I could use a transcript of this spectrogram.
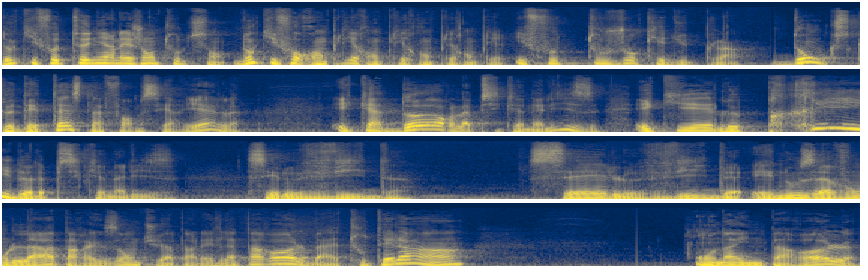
Donc il faut tenir les gens tout le temps. Donc il faut remplir, remplir, remplir, remplir. Il faut toujours qu'il y ait du plein. Donc ce que déteste la forme sérielle, et qu'adore la psychanalyse, et qui est le prix de la psychanalyse, c'est le vide. C'est le vide. Et nous avons là, par exemple, tu as parlé de la parole, bah, tout est là. Hein on a une parole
